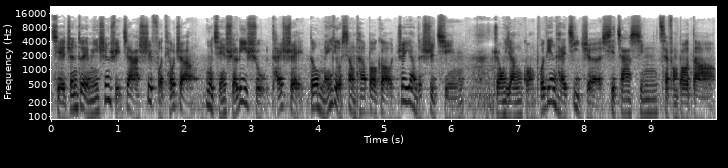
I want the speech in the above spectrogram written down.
且针对民生水价是否调涨，目前水利署、台水都没有向他报告这样的事情。中央广播电台记者谢嘉欣采访报道。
